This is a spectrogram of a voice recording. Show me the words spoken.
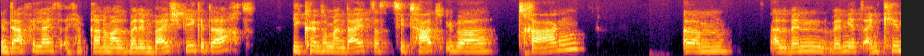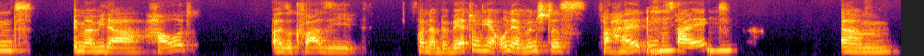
Und da vielleicht, ich habe gerade mal bei dem Beispiel gedacht, wie könnte man da jetzt das Zitat übertragen? Ähm, also wenn, wenn jetzt ein Kind immer wieder haut, also quasi von der Bewertung her unerwünschtes Verhalten mhm. zeigt, mhm. Ähm,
